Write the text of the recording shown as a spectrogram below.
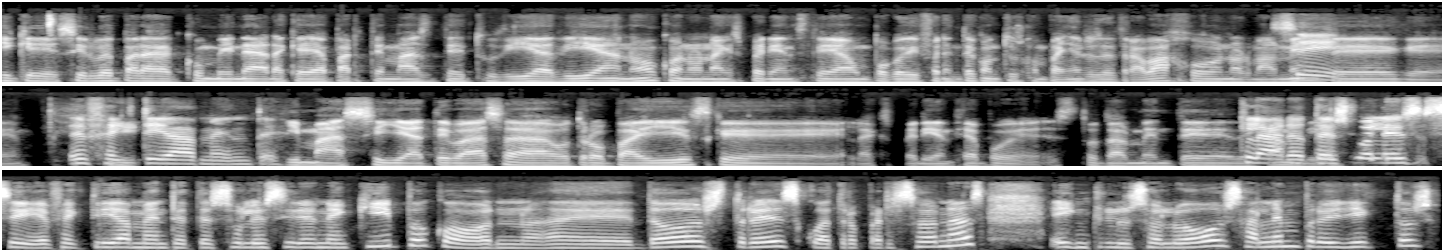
Y que sirve para combinar aquella parte más de tu día a día, ¿no? Con una experiencia un poco diferente con tus compañeros de trabajo normalmente. Sí, efectivamente. Y, más si ya te vas a otro país que la experiencia pues totalmente... Claro, te sueles, sí, efectivamente, te sueles ir en equipo con eh, dos, tres, cuatro personas e incluso luego salen proyectos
